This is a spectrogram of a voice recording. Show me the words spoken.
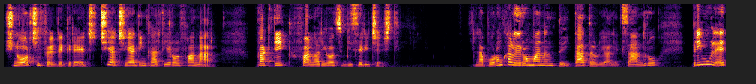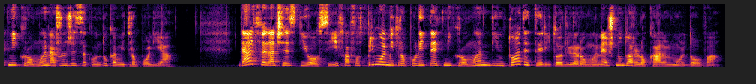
Și nu orice fel de greci, ci aceia din cartierul Fanar, practic fanarioți bisericești. La porunca lui Roman I, tatălui Alexandru, primul etnic român ajunge să conducă mitropolia. De altfel, acest Iosif a fost primul mitropolit etnic român din toate teritoriile românești, nu doar local în Moldova.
